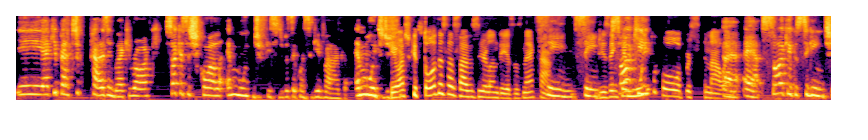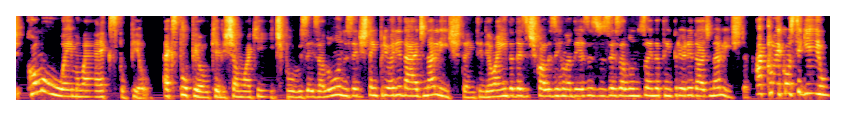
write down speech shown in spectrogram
E é aqui perto de casa, em Black Rock. Só que essa escola é muito difícil de você conseguir vaga. É muito difícil. Eu acho que todas as áreas irlandesas, né, cara? Sim, sim. Dizem Só que é muito boa, por sinal. É, é, só que é o seguinte, como o Eamon é ex-pupil, ex-pupil, que eles chamam aqui, tipo, os ex-alunos, eles têm prioridade na lista, entendeu? Ainda das escolas irlandesas, os ex-alunos ainda têm prioridade na lista. A Chloe conseguiu.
